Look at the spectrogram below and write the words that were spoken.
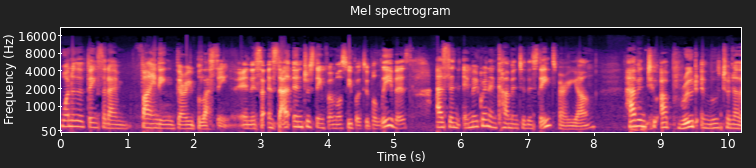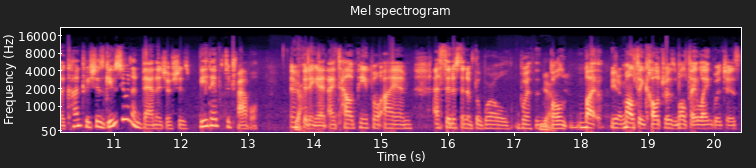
One of the things that I'm finding very blessing, and it's, it's not interesting for most people to believe, is as an immigrant and come into the States very young, having to uproot and move to another country just gives you an advantage of just being able to travel and Yeah. fitting in. I tell people I am a citizen of the world with Yeah. bul- mu- you know multicultures, multi languages.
